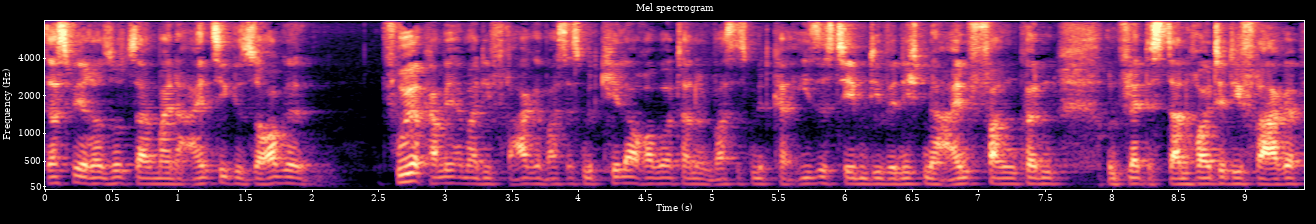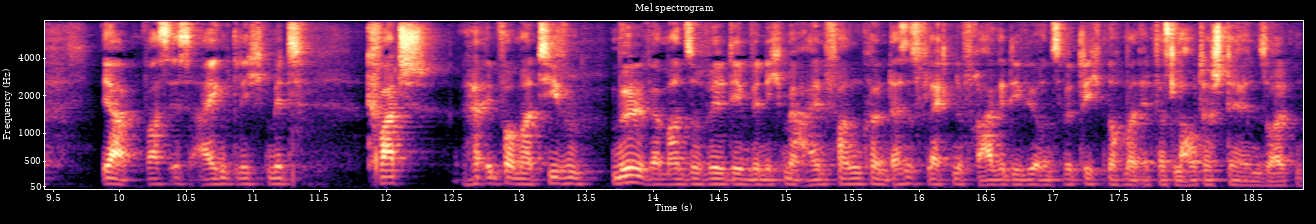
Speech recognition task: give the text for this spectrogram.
das wäre sozusagen meine einzige Sorge. Früher kam ja immer die Frage, was ist mit Killerrobotern und was ist mit KI-Systemen, die wir nicht mehr einfangen können. Und vielleicht ist dann heute die Frage, ja, was ist eigentlich mit Quatsch, informativen Müll, wenn man so will, den wir nicht mehr einfangen können? Das ist vielleicht eine Frage, die wir uns wirklich nochmal etwas lauter stellen sollten.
